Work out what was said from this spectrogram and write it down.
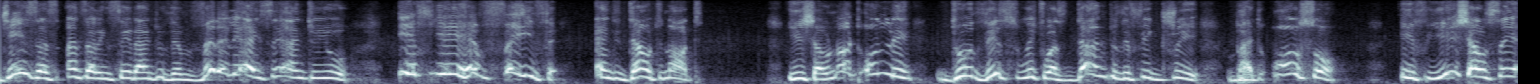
Jesus answering said unto them, Verily I say unto you, if ye have faith and doubt not, ye shall not only do this which was done to the fig tree, but also if ye shall say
